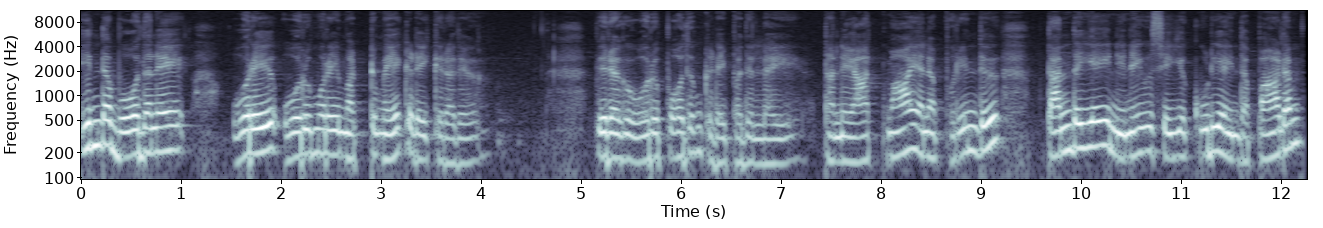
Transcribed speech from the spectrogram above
இந்த போதனை ஒரே ஒரு முறை மட்டுமே கிடைக்கிறது. பிறகு ஒருபோதும் கிடைப்பதில்லை. தன்னை ஆத்மா என புரிந்து தந்தையை நினைவு செய்யக்கூடிய இந்த பாடம்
